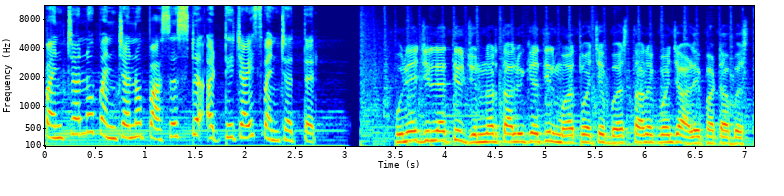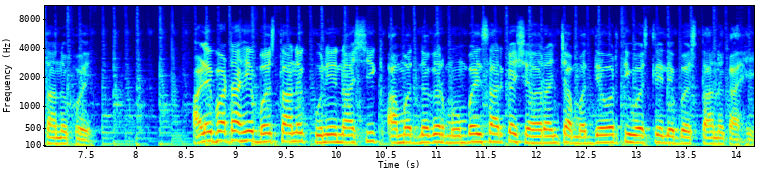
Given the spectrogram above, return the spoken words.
पंच्याण्णव पंच्याण्णव पासष्ट अठ्ठेचाळीस पंच्याहत्तर. पुणे जिल्ह्यातील जुन्नर तालुक्यातील महत्त्वाचे बसस्थानक म्हणजे आळेफाटा बसस्थानक होय. आळेफाटा हे बसस्थानक पुणे नाशिक अहमदनगर मुंबईसारख्या शहरांच्या मध्यवर्ती वसलेले बसस्थानक आहे.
